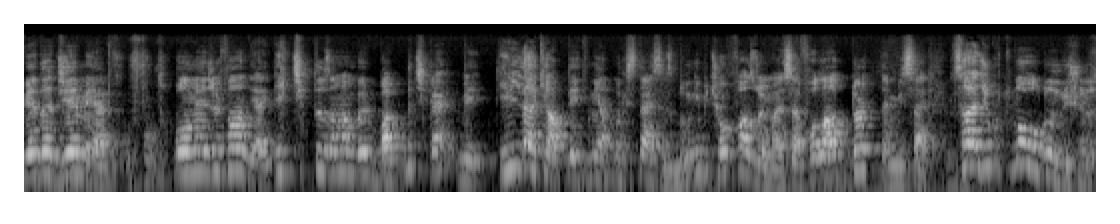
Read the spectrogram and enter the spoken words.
Ya da CM yani futbol manager falan yani ilk çıktığı zaman böyle bug'lı çıkar ve illaki update'ini yapmak isterseniz. Bunun gibi çok fazla oyun var. Mesela Fallout 4 de misal. Sadece kutulu olduğunu düşünün.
